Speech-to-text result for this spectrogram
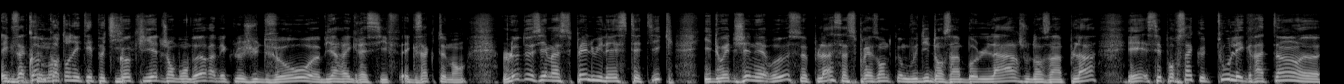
Exactement. Comme quand on était petit. Coquillettes jambon beurre avec le jus de veau euh, bien régressif, exactement. Le deuxième aspect, lui, il est esthétique. Il doit être généreux. Ce plat, ça se présente comme vous dites dans un bol large ou dans un plat, et c'est pour ça que tous les gratins, euh,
